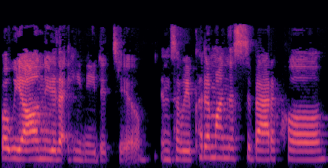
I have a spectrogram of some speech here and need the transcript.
but we all knew that he needed to. And so we put him on this sabbatical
